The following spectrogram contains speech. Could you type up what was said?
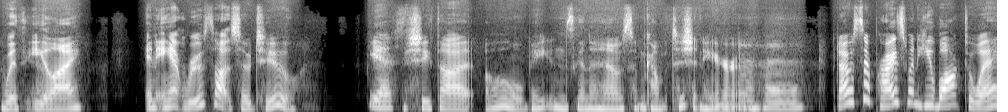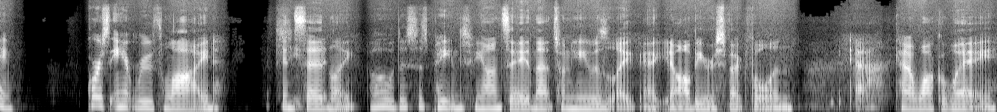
with Eli. And Aunt Ruth thought so too. Yes. She thought, oh, Peyton's going to have some competition here. And- But I was surprised when he walked away. Of course, Aunt Ruth lied and She said, did. like, oh, this is Peyton's fiance. And that's when he was like, "Uh, you know, I'll be respectful and Yeah. kind of walk away.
